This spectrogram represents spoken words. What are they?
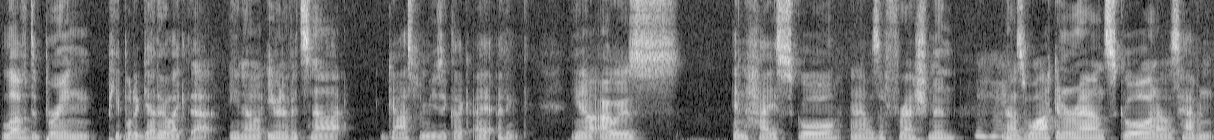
love to bring people together like that, you know, even if it's not gospel music. Like I, I think, you know, I was in high school and I was a freshman Mm-hmm. and I was walking around school and I was having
